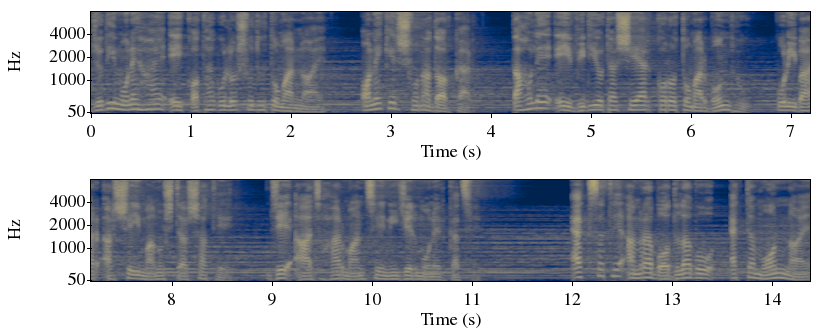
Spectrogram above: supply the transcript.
যদি মনে হয় এই কথাগুলো শুধু তোমার নয়, অনেকের শোনা দরকার, তাহলে এই ভিডিওটা শেয়ার করো তোমার বন্ধু, পরিবার আর সেই মানুষটার সাথে, যে আজ হার মানছে নিজের মনের কাছে। একসাথে আমরা বদলাবো একটা মন নয়,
